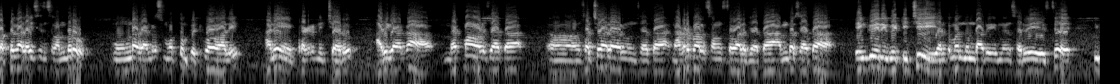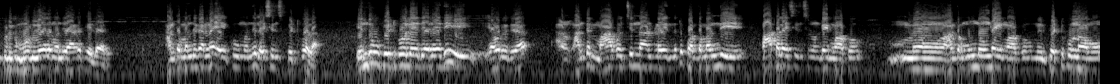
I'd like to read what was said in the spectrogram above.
కొత్తగా లైసెన్సులు అందరూ ఉన్న వెండర్స్ మొత్తం పెట్టుకోవాలి అని ప్రకటించారు. అదిగాక మెప్మా వాళ్ళ చేత సచివాలయాల చేత నగరపాలక సంస్థ వాళ్ళ చేత అందరి చేత ఎంక్వైరీ పెట్టించి ఎంతమంది ఉన్నారు ఏందని సర్వే చేస్తే ఇప్పుడు మూడు వేల మంది దాకా తేలారు. అంతమంది కన్నా ఎక్కువ మంది లైసెన్స్ పెట్టుకోలే. ఎందుకు పెట్టుకోలేదు అనేది ఎవరు అంటే మాకు వచ్చిన దాంట్లో ఏంటంటే కొంతమంది పాత లైసెన్సులు ఉంటాయి మాకు మేము అంతకుముందు ఉండేవి మాకు మేము పెట్టుకున్నాము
